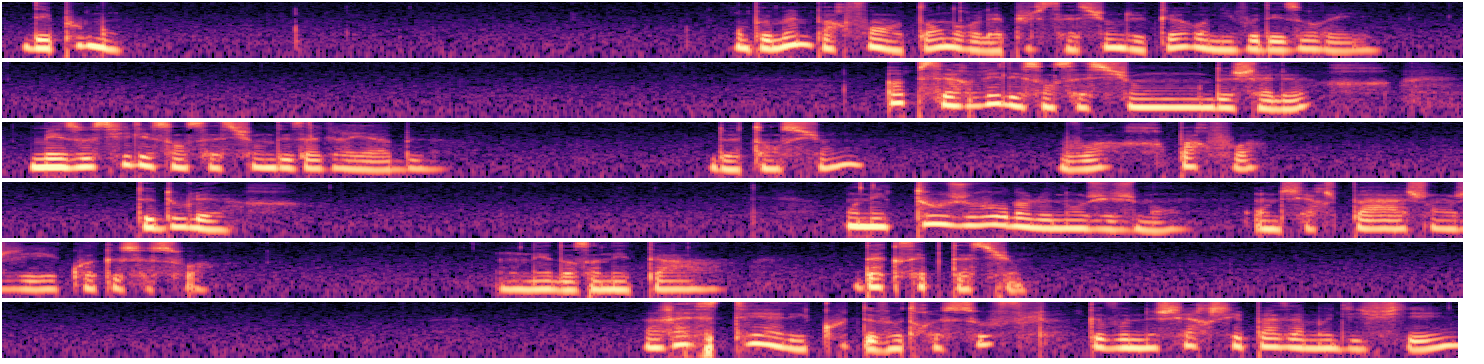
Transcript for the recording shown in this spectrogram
des poumons. On peut même parfois entendre la pulsation du cœur au niveau des oreilles. Observez les sensations de chaleur, mais aussi les sensations désagréables, de tension, voire parfois de douleur. On est toujours dans le non-jugement, on ne cherche pas à changer quoi que ce soit. On est dans un état d'acceptation. Restez à l'écoute de votre souffle que vous ne cherchez pas à modifier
